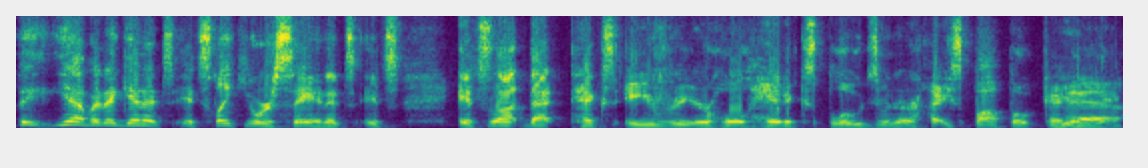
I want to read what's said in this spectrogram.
they yeah, but again it's it's like you were saying, it's it's it's not that Tex Avery your whole head explodes when her eyes pop out kind yeah. of thing.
